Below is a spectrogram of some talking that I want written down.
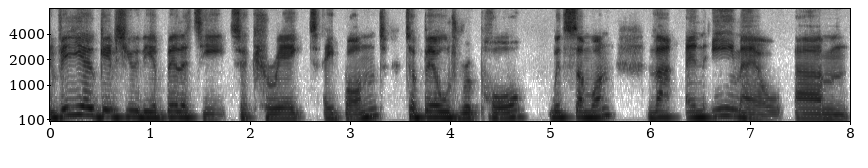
video gives you the ability to create a bond to build rapport with someone that an email um,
